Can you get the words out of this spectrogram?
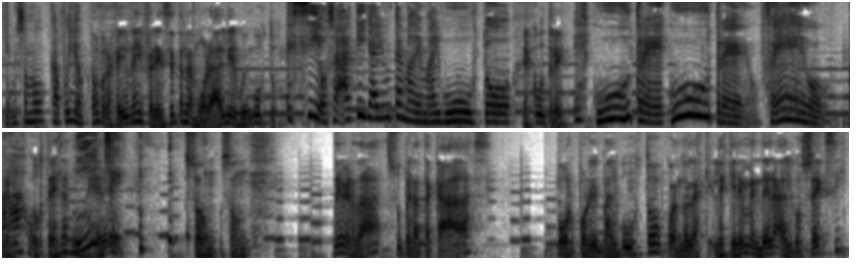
quiénes somos Capo y yo. No, pero es que hay una diferencia entre la moral y el buen gusto. Eh, sí, o sea, aquí ya hay un tema de mal gusto, Es cutre. es cutre, cutre, feo, Pero bajo. ustedes las mujeres Nietzsche. son, son de verdad súper atacadas por, por el mal gusto cuando las, que- les quieren vender algo sexy.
